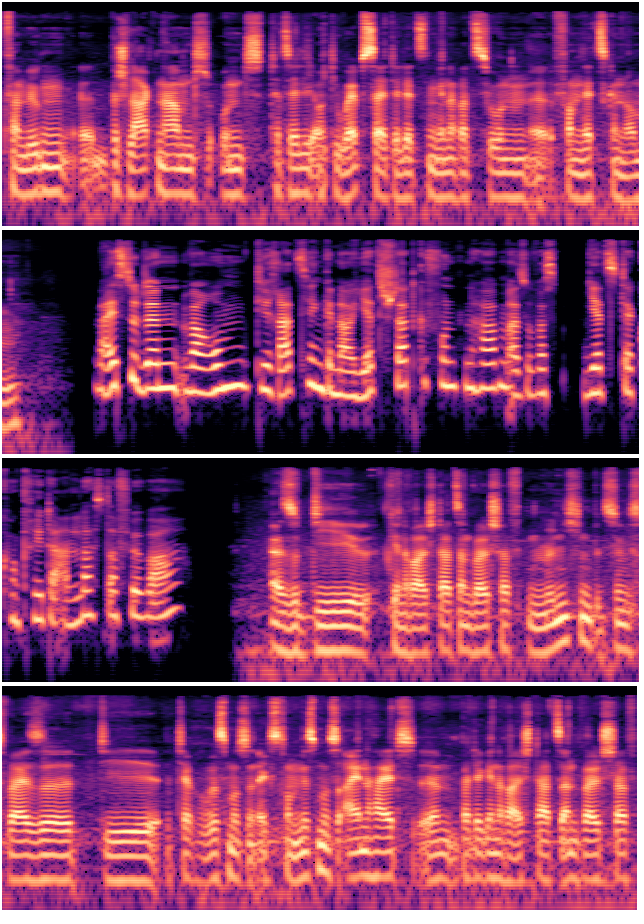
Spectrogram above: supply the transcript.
Vermögen äh, beschlagnahmt und tatsächlich auch die Website der letzten Generation äh, vom Netz genommen. Weißt du denn, warum die Razzien genau jetzt stattgefunden haben? Also was jetzt der konkrete Anlass dafür war? Also die Generalstaatsanwaltschaft in München bzw. die Terrorismus- und Extremismuseinheit äh, bei der Generalstaatsanwaltschaft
